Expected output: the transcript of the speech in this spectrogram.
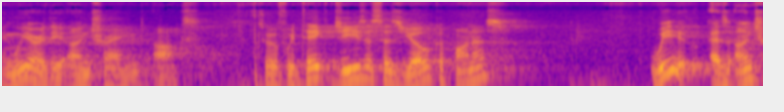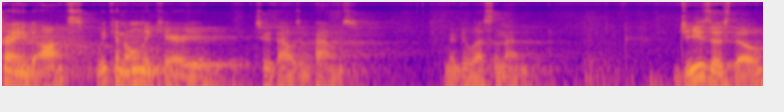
and we are the untrained ox. So if we take Jesus' yoke upon us, we, as untrained ox, we can only carry 2,000 pounds, maybe less than that. Jesus, though,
